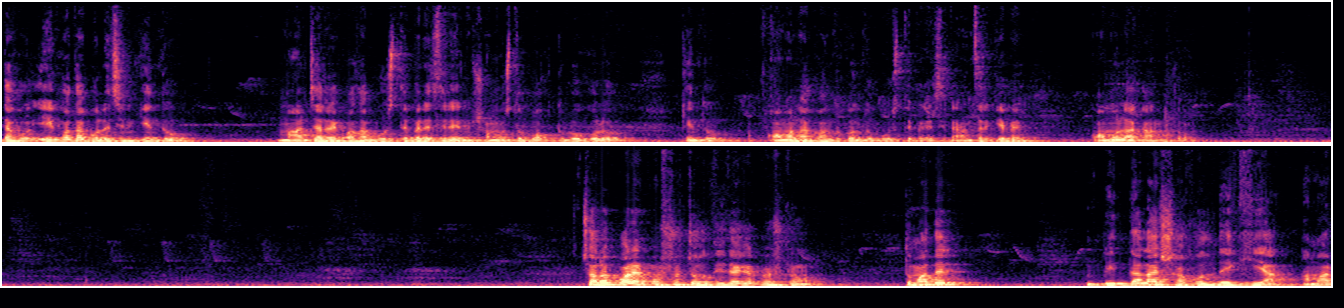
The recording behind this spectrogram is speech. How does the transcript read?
দেখো, এ কথা বলেছেন কিন্তু মার্জারের কথা বুঝতে পেরেছিলেন সমস্ত বক্তব্যগুলো, কিন্তু কমলাকান্ত কিন্তু বুঝতে পেরেছিলেন। আনসার কেবে কমলাকান্ত। চলো পরের প্রশ্ন, চৌত্রিশ দাগের প্রশ্ন। তোমাদের বিদ্যালয় সকল দেখিয়া আমার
